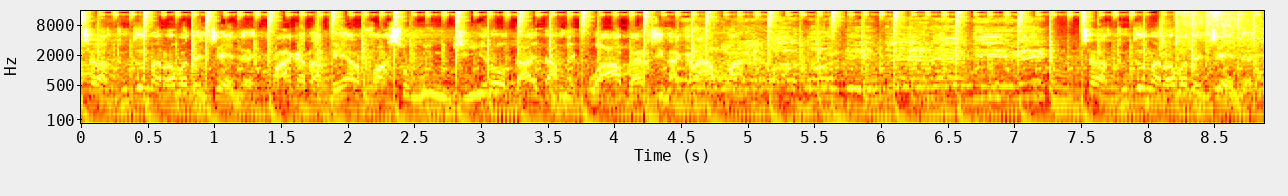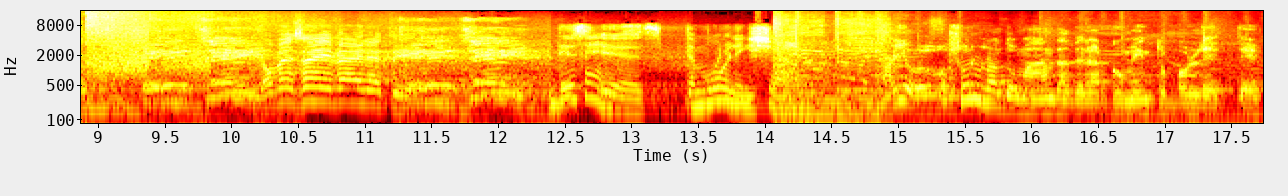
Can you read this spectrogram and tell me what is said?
C'era tutta una roba del genere. Paga davvero, faccio un giro, dai dammi qua, vergine grappa. C'era tutta una roba del genere. Dove sei Veneti? This is the morning show. Ma io ho solo una domanda dell'argomento bollette.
